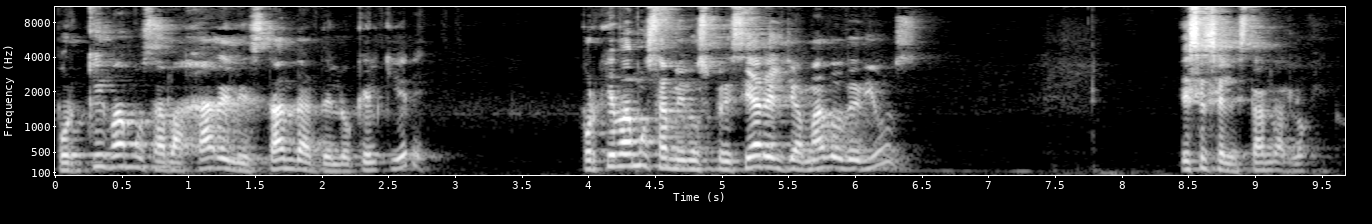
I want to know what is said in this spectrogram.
¿Por qué vamos a bajar el estándar de lo que Él quiere? ¿Por qué vamos a menospreciar el llamado de Dios? Ese es el estándar lógico.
